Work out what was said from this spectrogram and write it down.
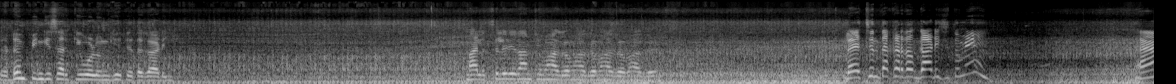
तर डम्पिंगीसारखी वळून घेते तर गाडी. मालक चले आमच्या मागं मागं मागं मागं. लय चिंता करतात गाडीची तुम्ही? हा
